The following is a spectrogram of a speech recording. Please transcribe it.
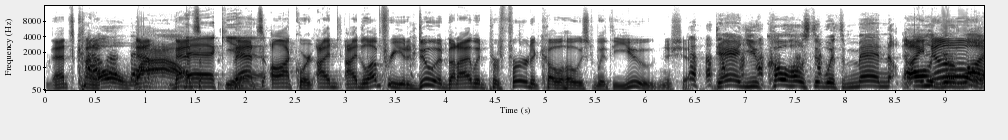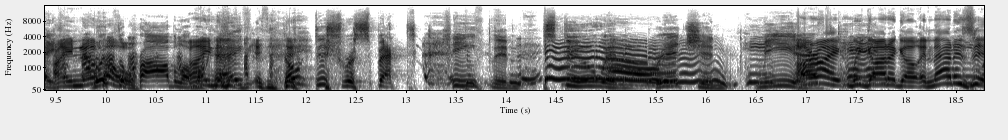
that's kind of Oh wow! that's Heck yeah. that's awkward. I'd I'd love for you to do it, but I would prefer to co-host with you, Nischelle. Dan, you co-hosted with men all I your life. I know. What's the problem? I know. Okay, don't disrespect Keith and Stu and Rich and me. And, All right, we gotta go, and that is it.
